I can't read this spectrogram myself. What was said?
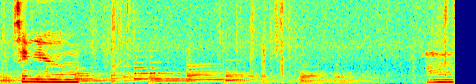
Continue. Mm.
